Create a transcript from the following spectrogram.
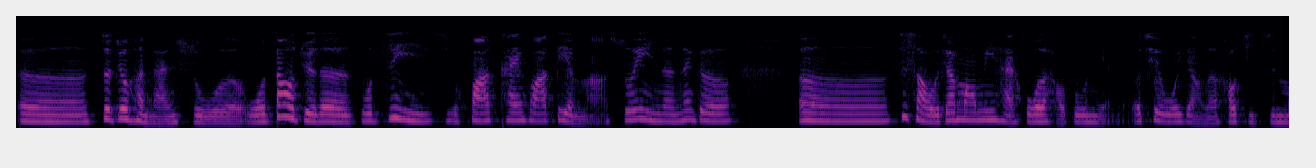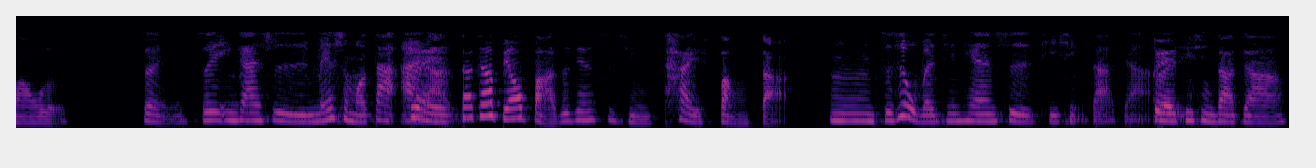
呃，这就很难说了。我倒觉得我自己是花开花店嘛，所以呢，那个呃，至少我家猫咪还活了好多年了，而且我养了好几只猫了。对，所以应该是没什么大碍对，啊。大家不要把这件事情太放大。嗯，只是我们今天是提醒大家，对，提醒大家。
